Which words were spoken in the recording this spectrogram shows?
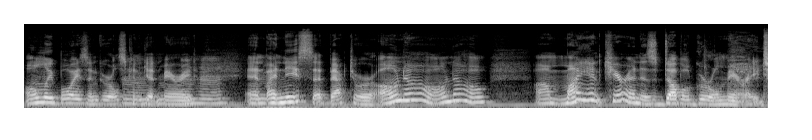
only boys and girls can get married." And my niece said back to her, "Oh no, oh no! Um, my aunt Karen is double girl married."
